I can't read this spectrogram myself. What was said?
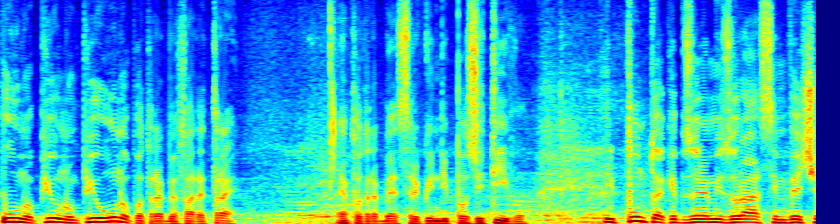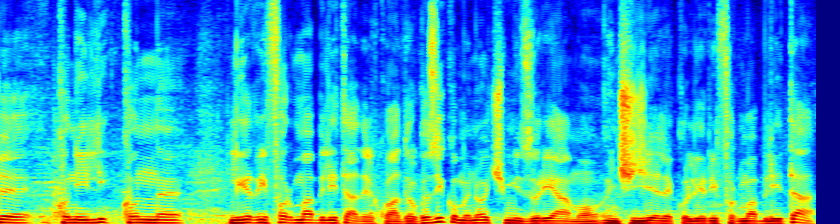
uno più uno più uno potrebbe fare tre e potrebbe essere quindi positivo. Il punto è che bisogna misurarsi invece con l'irriformabilità del quadro, così come noi ci misuriamo in CGL con l'irriformabilità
